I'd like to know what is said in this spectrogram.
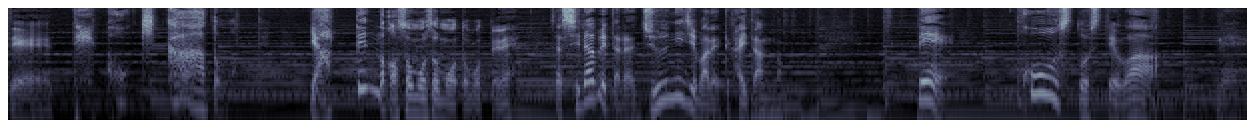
で、手こきかーと思って。やってんのか？そもそもと思ってね。じゃ調べたら12時までって書いてあるの。で、コースとしては、ね、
